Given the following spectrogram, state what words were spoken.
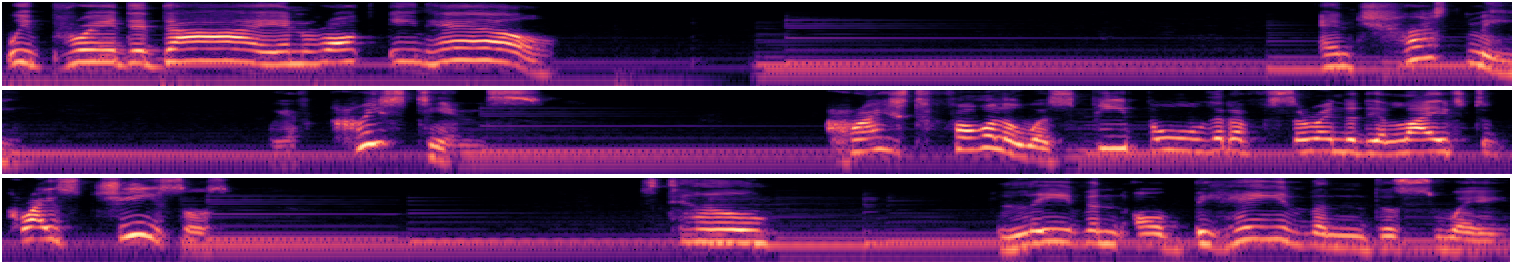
we pray they die and rot in hell. And trust me, we have Christians, Christ followers, people that have surrendered their lives to Christ Jesus, still living or behaving this way.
